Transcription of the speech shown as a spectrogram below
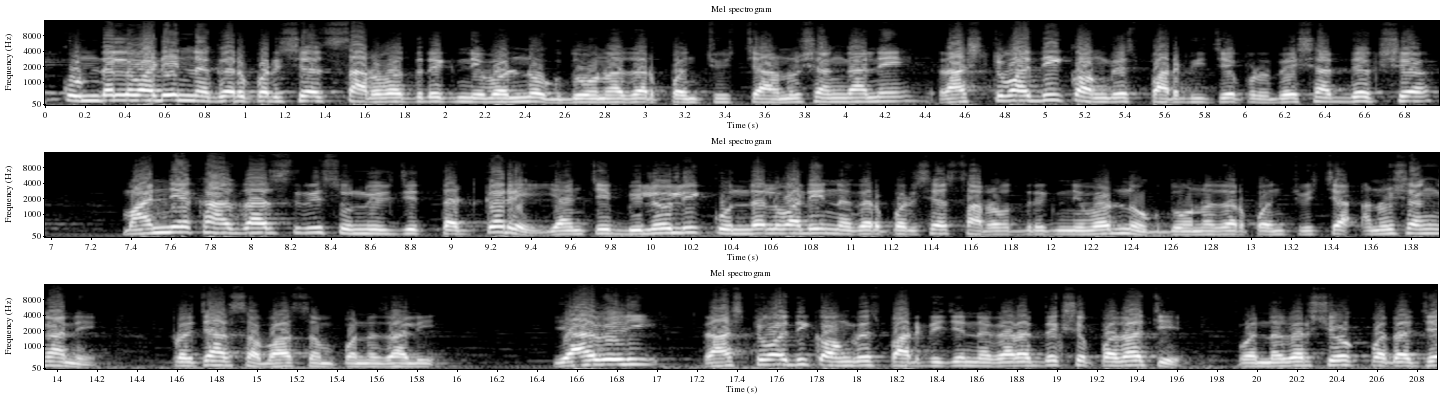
कुंडलवाडी नगर परिषद सार्वत्रिक निवडणूक दोन हजार पंचवीसच्या अनुषंगाने राष्ट्रवादी काँग्रेस पार्टीचे प्रदेशाध्यक्ष मान्य खासदार श्री सुनीलजी तटकरे यांची बिलोली कुंडलवाडी नगर परिषद सार्वत्रिक निवडणूक दोन हजार पंचवीसच्या अनुषंगाने प्रचार सभा संपन्न झाली. यावेळी राष्ट्रवादी काँग्रेस पार्टीचे नगराध्यक्ष पदाचे व नगरसेवक पदाचे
